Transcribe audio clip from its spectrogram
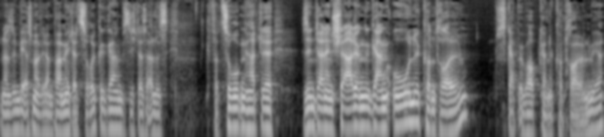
Und dann sind wir erstmal wieder ein paar Meter zurückgegangen, bis sich das alles verzogen hatte, sind dann ins Stadion gegangen ohne Kontrollen. Es gab überhaupt keine Kontrollen mehr.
